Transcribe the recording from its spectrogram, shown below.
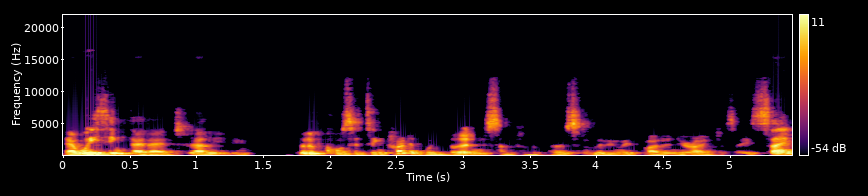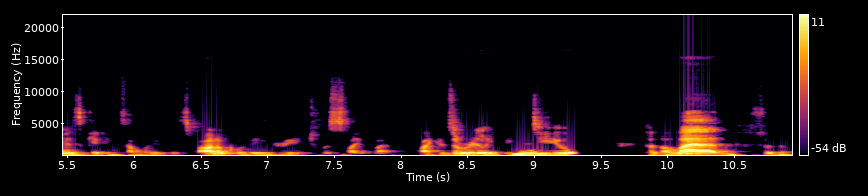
Now, we think that adds value, but of course, it's incredibly burdensome for the person living with motor neurone disease, same as getting somebody with spinal cord injury into a sleep lab. Like, it's a really big mm. deal for the lab, for the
